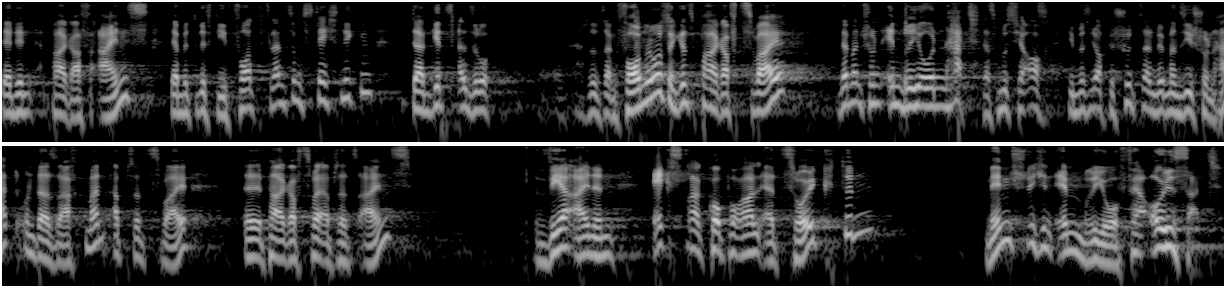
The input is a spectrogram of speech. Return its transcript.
der den Paragraph 1, der betrifft die Fortpflanzungstechniken. Da geht es also äh, sozusagen vorne los, dann gibt es Paragraph 2, wenn man schon Embryonen hat, das muss ja auch, die müssen ja auch geschützt sein, wenn man sie schon hat. Und da sagt man, Absatz 2, äh, Paragraph 2 Absatz 1, wer einen extrakorporal erzeugten menschlichen Embryo veräußert,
